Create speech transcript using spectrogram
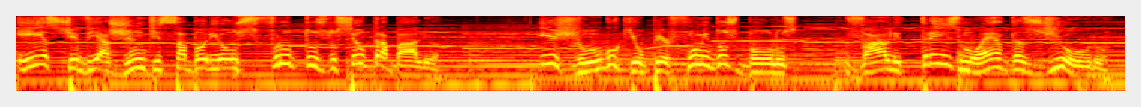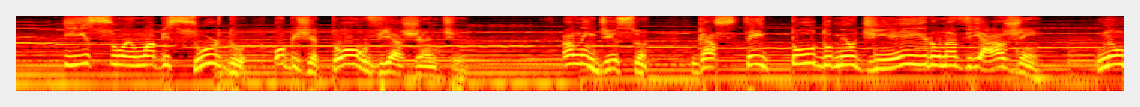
Este viajante saboreou os frutos do seu trabalho. E julgo que o perfume dos bolos vale três moedas de ouro. Isso é um absurdo, objetou o viajante. Além disso, gastei todo o meu dinheiro na viagem. Não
